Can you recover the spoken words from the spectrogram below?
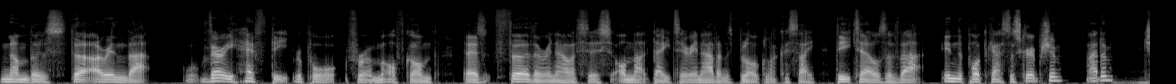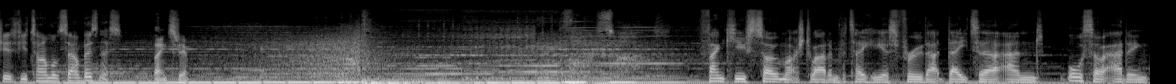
numbers that are in that very hefty report from Ofcom. There's further analysis on that data in Adam's blog, like I say, details of that in the podcast description. Adam, cheers for your time on Sound Business. Thanks, Jim. Thank you so much to Adam for taking us through that data and also adding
